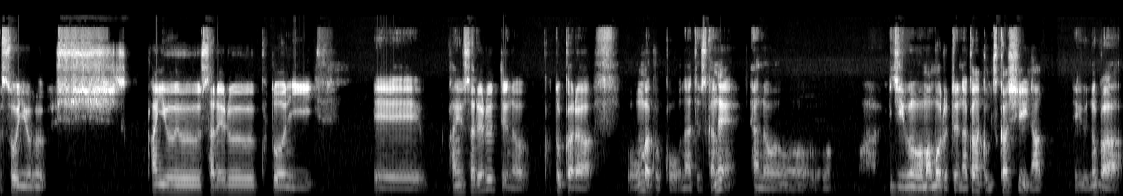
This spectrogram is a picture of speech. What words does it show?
そういうし勧誘されることに、えー勧誘されるっていうのことから、うまくこう、なんていうんですかね、あの、自分を守るってなかなか難しいなっていうのが、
